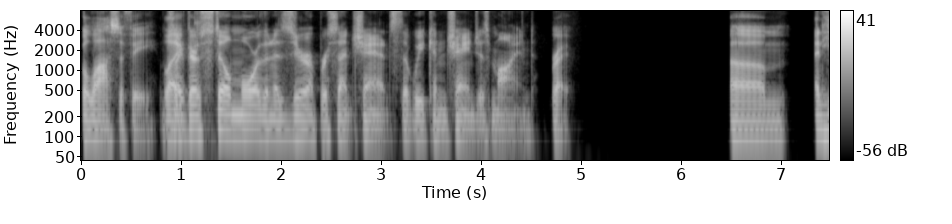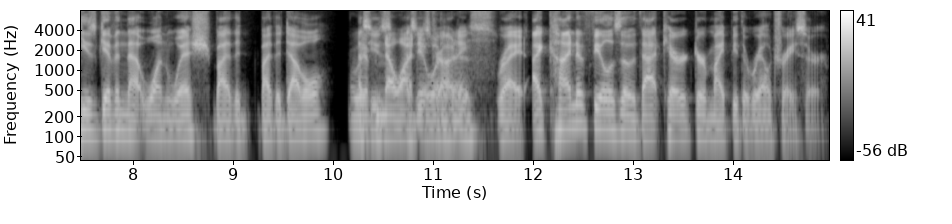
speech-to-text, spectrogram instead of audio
philosophy. It's like, there's still more than a zero percent chance that we can change his mind. Right. Um, and he's given that one wish by the by the devil. We have no idea what drowning. it is. Right. I kind of feel as though that character might be the rail tracer.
